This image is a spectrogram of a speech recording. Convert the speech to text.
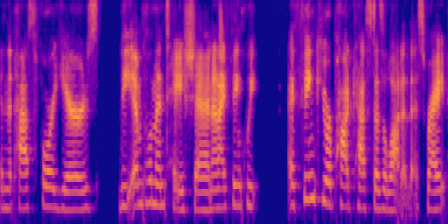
In the past four years, the implementation, and I think we, I think your podcast does a lot of this, right?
